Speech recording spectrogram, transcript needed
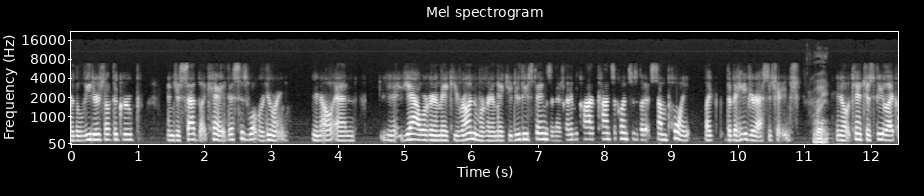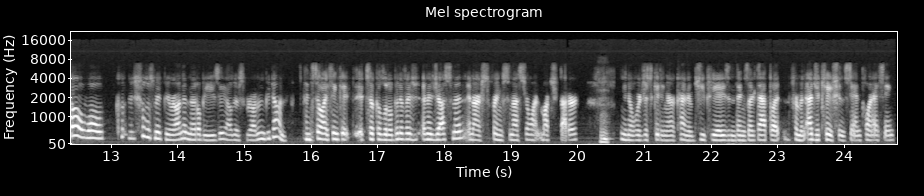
or the leaders of the group, and just said, like, hey, this is what we're doing, you know, and, you know, yeah, we're going to make you run and we're going to make you do these things and there's going to be consequences, but at some point, like, the behavior has to change. Right. You know, it can't just be like, oh, well, she'll just make me run and that'll be easy. I'll just run and be done. And so I think it, it took a little bit of a, an adjustment, and our spring semester went much better. Hmm. You know, we're just getting our kind of GPAs and things like that. But from an education standpoint, I think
